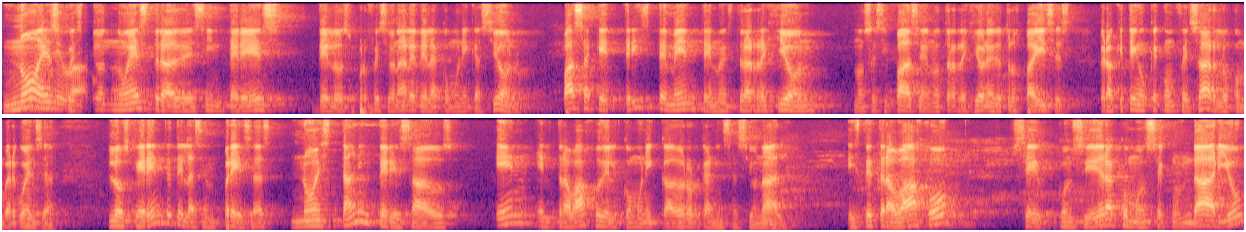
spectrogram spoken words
No es cuestión nuestra de desinterés de los profesionales de la comunicación Pasa que tristemente en nuestra región, no sé si pasa en otras regiones de otros países, pero aquí tengo que confesarlo con vergüenza, los gerentes de las empresas no están interesados en el trabajo del comunicador organizacional. Este trabajo se considera como secundario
